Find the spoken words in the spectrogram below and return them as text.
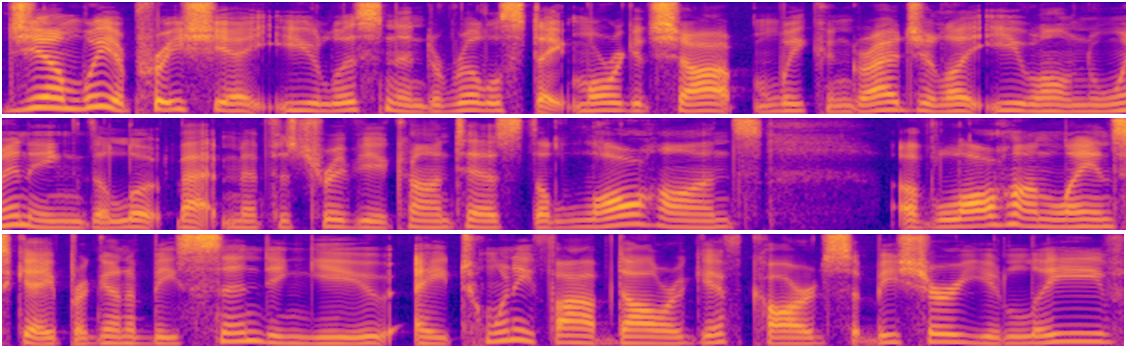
Jim, we appreciate you listening to Real Estate Mortgage Shop, and we congratulate you on winning the Look Back Memphis Trivia Contest. The Lawhons of Lawhon Landscape are going to be sending you a $25 gift card. So be sure you leave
